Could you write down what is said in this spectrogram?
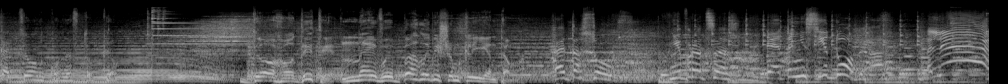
котенку наступил. Догодити найвибагливішим клієнтам. Это соус, не процеженный. Это несъедобно. Олег!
